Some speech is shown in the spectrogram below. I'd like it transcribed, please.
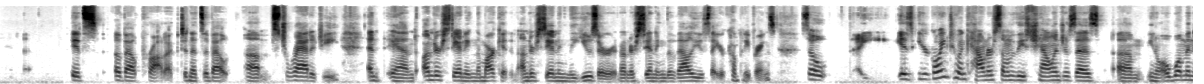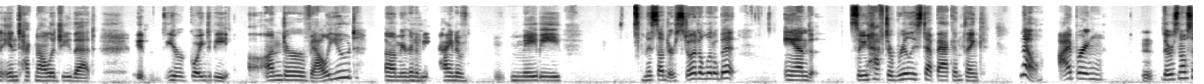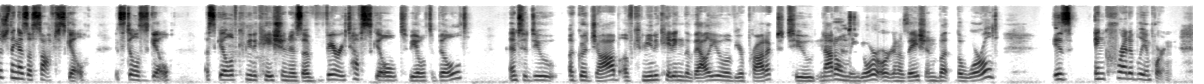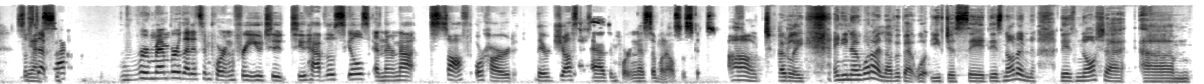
It's about product and it's about um, strategy and and understanding the market and understanding the user and understanding the values that your company brings. So is you're going to encounter some of these challenges as um, you know a woman in technology that it, you're going to be undervalued um, you're going to mm-hmm. be kind of maybe misunderstood a little bit and so you have to really step back and think no i bring there's no such thing as a soft skill it's still a skill a skill of communication is a very tough skill to be able to build and to do a good job of communicating the value of your product to not only your organization but the world is incredibly important. So yes. step back remember that it's important for you to to have those skills and they're not soft or hard they're just as important as someone else's skills. Oh, totally. And you know what I love about what you've just said? There's not an there's not a um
